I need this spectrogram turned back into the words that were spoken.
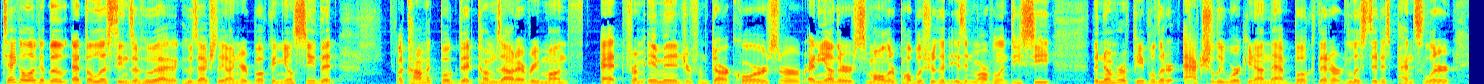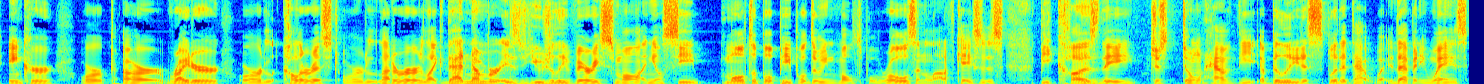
Take a look at the at the listings of who who's actually on your book, and you'll see that a comic book that comes out every month at from Image or from Dark Horse or any other smaller publisher that isn't Marvel and DC, the number of people that are actually working on that book that are listed as penciler, inker, or or writer or colorist or letterer, like that number is usually very small, and you'll see multiple people doing multiple roles in a lot of cases because they just don't have the ability to split it that way that many ways.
